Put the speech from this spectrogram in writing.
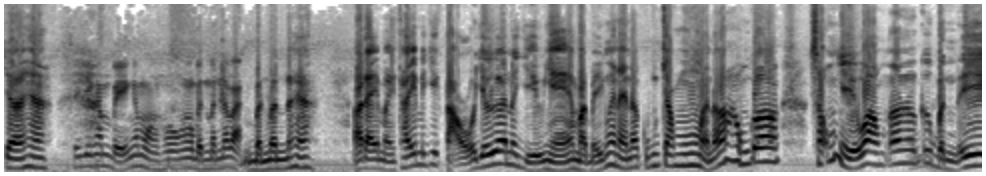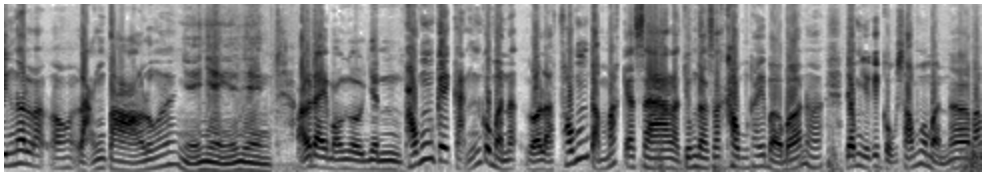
Chơi ha. Dưới dưới ngắm biển cái mòn hôn bình minh đó bạn. Bình minh đó ha ở đây mày thấy mấy chiếc tàu ở dưới á, nó dịu nhẹ mà biển cái này nó cũng trong mà nó không có sóng nhiều không nó, nó cứ bình yên nó, lặng tò luôn á nhẹ nhàng nhẹ nhàng. Ở đây mọi người nhìn phóng cái cảnh của mình á, gọi là phóng tầm mắt ra xa là chúng ta sẽ không thấy bờ bến nữa. Giống như cái cuộc sống của mình á bắp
